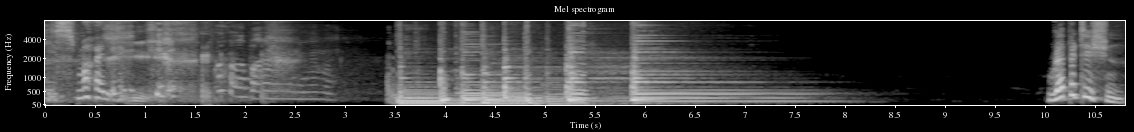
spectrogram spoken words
he's smiling. Repetition.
